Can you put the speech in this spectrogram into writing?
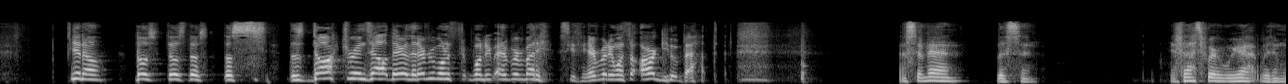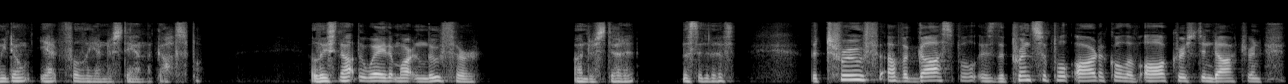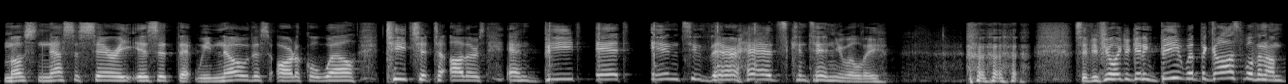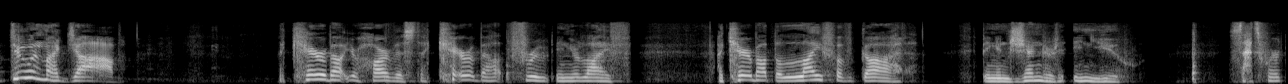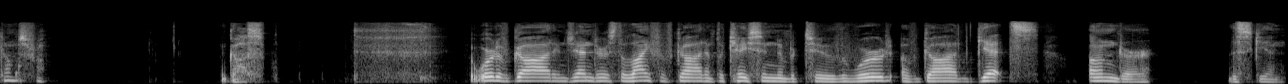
you know, those, those, those, those, those doctrines out there that everyone, wants to everybody, excuse me, everybody wants to argue about. I said, man, listen, if that's where we're at, then we don't yet fully understand the gospel. At least not the way that Martin Luther understood it. Listen to this. The truth of the gospel is the principal article of all Christian doctrine. Most necessary is it that we know this article well, teach it to others, and beat it into their heads continually. so if you feel like you're getting beat with the gospel, then I'm doing my job. I care about your harvest. I care about fruit in your life. I care about the life of God being engendered in you. So that's where it comes from. The gospel. The Word of God engenders the life of God. Implication number two. The Word of God gets under the skin.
